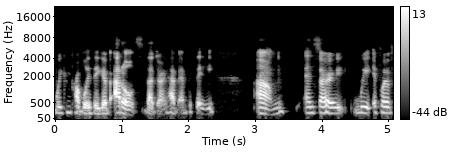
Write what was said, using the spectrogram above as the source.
we can probably think of adults that don't have empathy. Um, and so we if we're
